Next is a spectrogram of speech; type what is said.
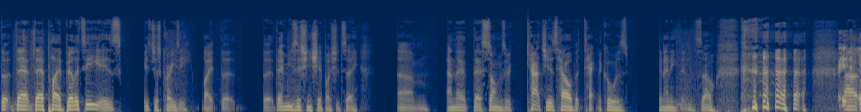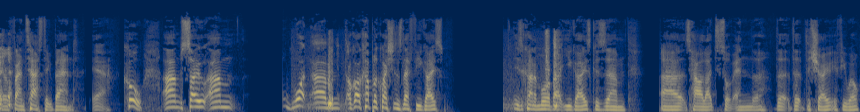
the, their their playability is is just crazy. Like the, the their musicianship, I should say, um, and their their songs are catchy as hell, but technical as in anything. So uh, they're a fantastic band. Yeah, cool. Um, so um, what? Um, I've got a couple of questions left for you guys. Are kind of more about you guys because um, Uh, that's how I like to sort of end the the, the, the show, if you will.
